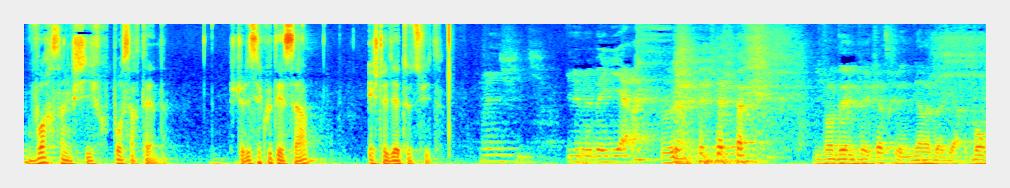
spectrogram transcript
voire 5 chiffres pour certaines. Je te laisse écouter ça et je te dis à tout de suite. Magnifique. Il est ma bagarre. Il vend des MP4, il aime bien la bagarre. Bon,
